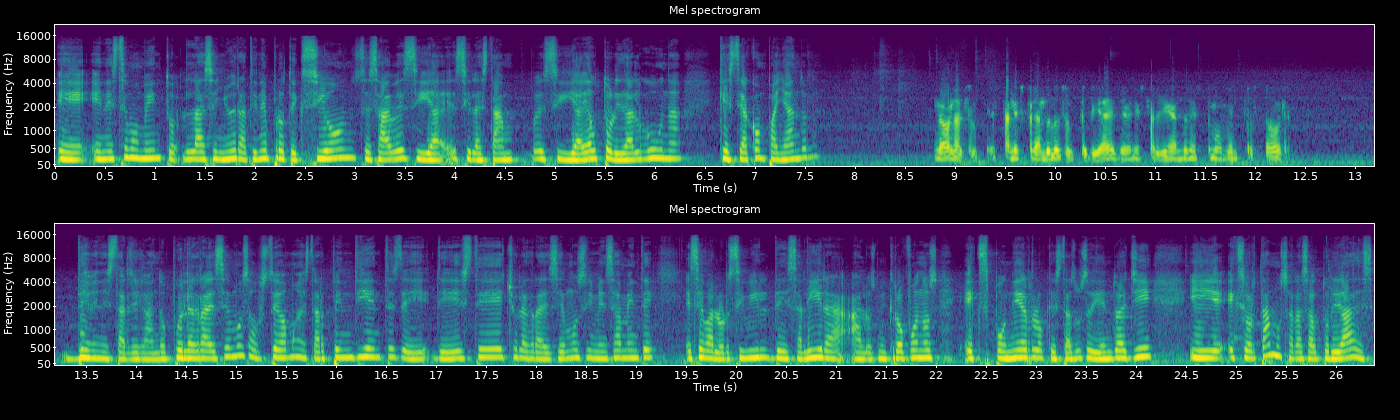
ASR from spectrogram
en este momento, la señora tiene protección, se sabe si, si la están, si hay autoridad alguna que esté acompañándola. No, las, están esperando las autoridades, deben estar llegando en este momento hasta ahora. Deben estar llegando. Pues le agradecemos a usted, vamos a estar pendientes de, este hecho, le agradecemos inmensamente ese valor civil de salir a, los micrófonos, exponer lo que está sucediendo allí y exhortamos a las autoridades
